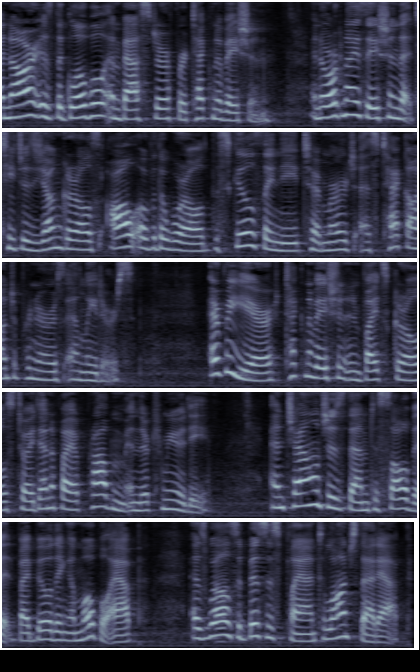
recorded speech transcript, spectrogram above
Anar is the Global Ambassador for Technovation, an organization that teaches young girls all over the world the skills they need to emerge as tech entrepreneurs and leaders. Every year, Technovation invites girls to identify a problem in their community and challenges them to solve it by building a mobile app, as well as a business plan to launch that app.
